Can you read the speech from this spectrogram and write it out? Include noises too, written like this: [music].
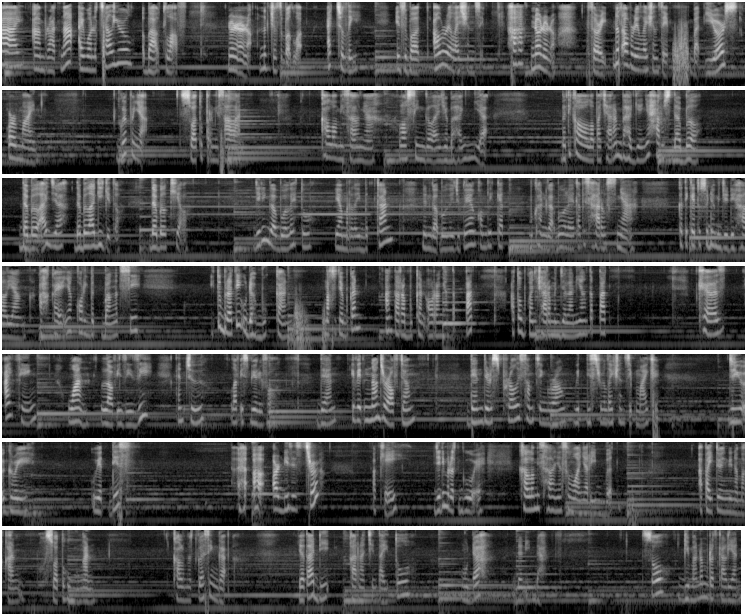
I'm Ratna. I want to tell you about love. No, no, no, not just about love. Actually, it's about our relationship. [laughs] Haha, no, no, no. Sorry, not our relationship, but yours or mine. Gue punya suatu permisalan. Kalau misalnya lo single aja bahagia, berarti kalau lo pacaran bahagianya harus double. Double aja, double lagi gitu. Double kill. Jadi nggak boleh tuh yang meribetkan dan nggak boleh juga yang complicated. Bukan nggak boleh tapi seharusnya. Ketika itu sudah menjadi hal yang ah kayaknya kok ribet banget sih. Itu berarti udah bukan. Maksudnya bukan antara bukan orang yang tepat atau bukan cara menjalani yang tepat. Cause I think one love is easy and two love is beautiful then if it neither of them then there's probably something wrong with this relationship, Mike. Do you agree with this? [laughs] Uh, or this is true? Oke, okay. jadi menurut gue, kalau misalnya semuanya ribet, apa itu yang dinamakan suatu hubungan? Kalau menurut gue sih enggak. Ya tadi, karena cinta itu mudah dan indah. So, gimana menurut kalian?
